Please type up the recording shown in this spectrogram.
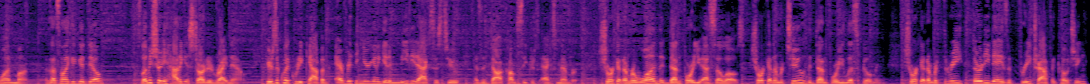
one month. Does that sound like a good deal? So let me show you how to get started right now. Here's a quick recap of everything you're going to get immediate access to as a .com Secrets X member. Shortcut number one, the done for you SLOs. Shortcut number two, the done for you list building. Shortcut number three, 30 days of free traffic coaching.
